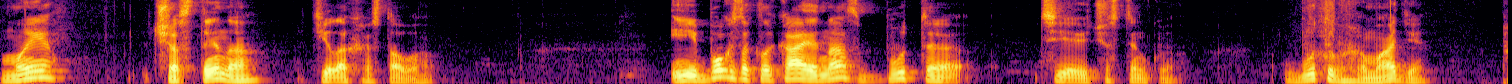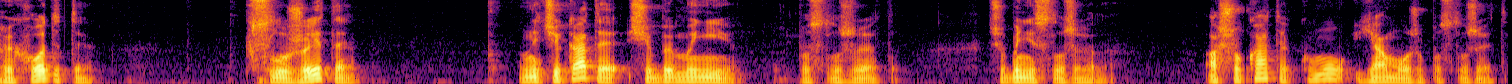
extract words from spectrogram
Ми частина тіла Христового. І Бог закликає нас бути цією частинкою, бути в громаді, приходити, служити, не чекати, щоб мені послужити, щоб мені служили, а шукати, кому я можу послужити.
